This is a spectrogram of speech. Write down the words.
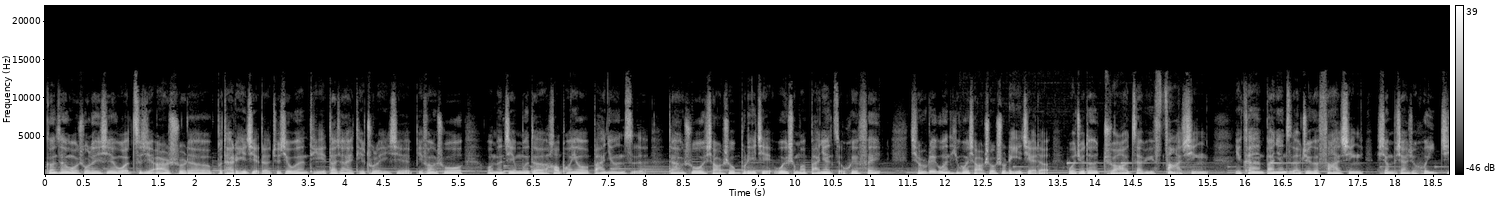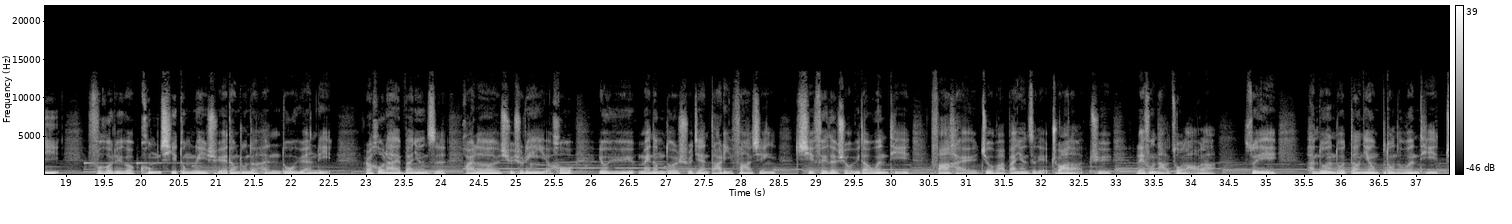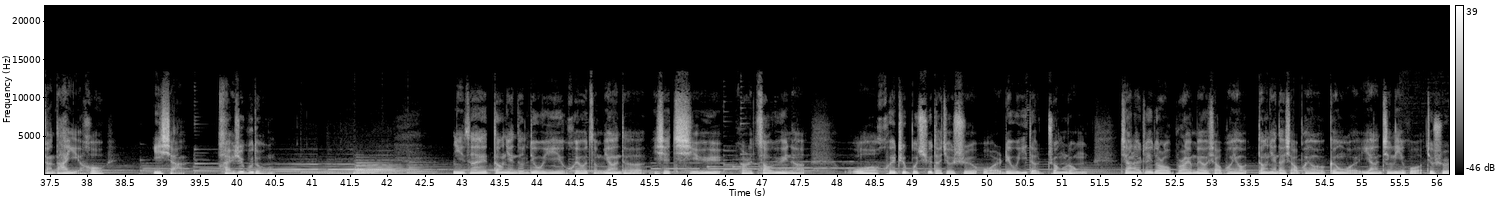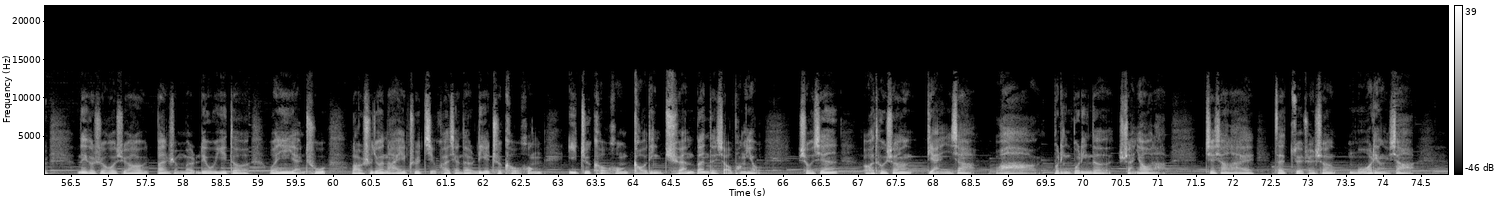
刚才我说了一些我自己儿时的不太理解的这些问题，大家也提出了一些，比方说我们节目的好朋友白娘子，大家说小时候不理解为什么白娘子会飞，其实这个问题我小时候是理解的，我觉得主要在于发型，你看白娘子的这个发型像不像是灰机，符合这个空气动力学当中的很多原理。而后来，白娘子怀了许仕林以后，由于没那么多时间打理发型，起飞的时候遇到问题，法海就把白娘子给抓了，去雷峰塔坐牢了。所以，很多很多当年我不懂的问题，长大以后一想，还是不懂。你在当年的六一会有怎么样的一些奇遇或者遭遇呢？我挥之不去的就是我六一的妆容。接下来这一段，我不知道有没有小朋友，当年的小朋友跟我一样经历过，就是那个时候学校办什么六一的文艺演出，老师就拿一支几块钱的劣质口红，一支口红搞定全班的小朋友。首先额头上点一下，哇，布灵布灵的闪耀了。接下来在嘴唇上抹两下，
